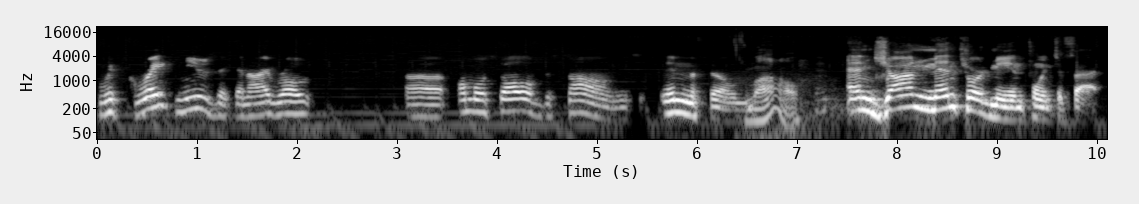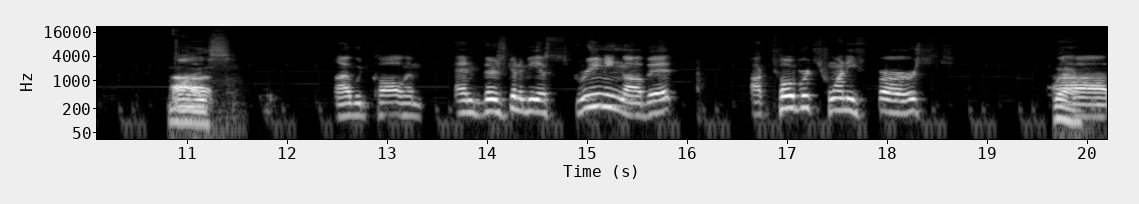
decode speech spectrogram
with great music. And I wrote uh, almost all of the songs in the film. Wow. And John mentored me in point of fact. Uh, Nice. I would call him. And there's going to be a screening of it October 21st Where? uh,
